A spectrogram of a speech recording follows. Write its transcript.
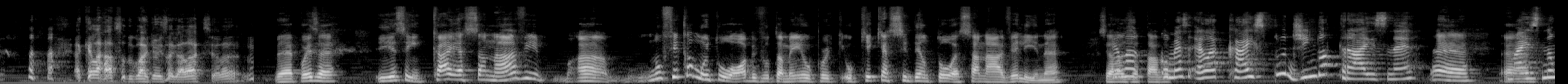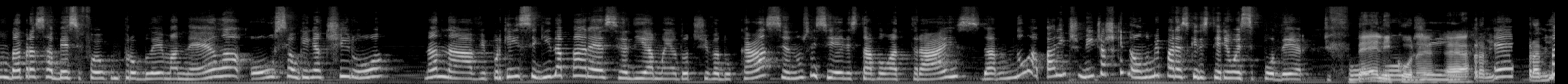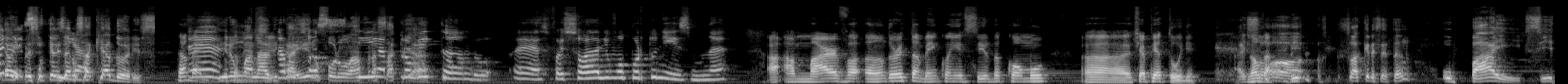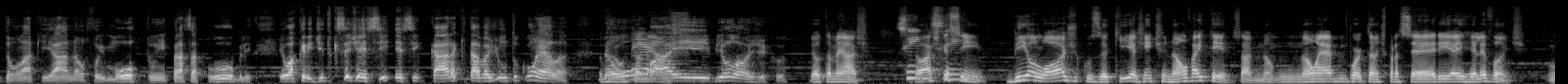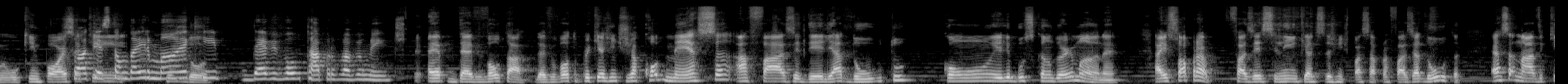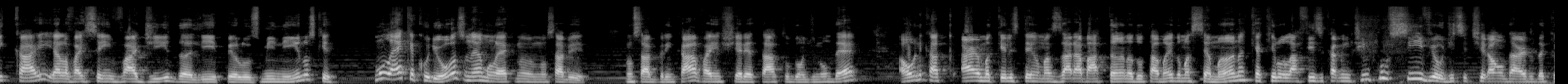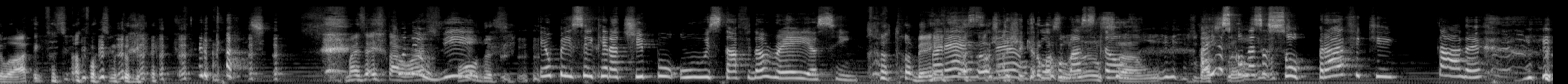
Aquela raça do Guardiões da Galáxia lá. É, pois é. E assim, cai essa nave, ah, não fica muito óbvio também o, porquê, o que que acidentou essa nave ali, né? Se ela, ela já tava... começa, ela cai explodindo atrás, né? É. é. Mas não dá para saber se foi algum problema nela ou se alguém atirou na nave, porque em seguida aparece ali a mãe adotiva do Cássia. Não sei se eles estavam atrás. Da... Não, aparentemente, acho que não. Não me parece que eles teriam esse poder de fogo. Bélico, de... né? É. Pra mim, é, pra mim dá a impressão que eles eram saqueadores. Também. É, Viram uma nave cair e foram lá pra saquear. aproveitando. É, foi só ali um oportunismo, né? A, a Marva Andor, também conhecida como uh, Tia Pietúria. Aí não só, dá. só acrescentando, o pai citam lá que ah não foi morto em praça pública. Eu acredito que seja esse, esse cara que estava junto com ela, não o pai acho. biológico. Eu também acho. Sim, eu acho sim. que assim, biológicos aqui a gente não vai ter, sabe? Não, não é importante para a série, é irrelevante. O, que importa Só é a questão da irmã cuidou. é que deve voltar provavelmente. É, deve voltar, deve voltar porque a gente já começa a fase dele adulto com ele buscando a irmã, né? Aí, só para fazer esse link antes da gente passar para a fase adulta, essa nave que cai, ela vai ser invadida ali pelos meninos, que. Moleque é curioso, né? Moleque não, não sabe não sabe brincar, vai enxeretar tudo onde não deve. A única arma que eles têm é uma zarabatana do tamanho de uma semana, que aquilo lá fisicamente impossível de se tirar um dardo daquilo lá, tem que fazer uma força muito grande. Verdade. Mas é Star Quando Wars, eu vi, eu pensei que era tipo o staff da Rey, assim. Eu também. Parece, eu né? achei que era umas lança, uns Aí eles começam a soprar, fiquei... Tá, né?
